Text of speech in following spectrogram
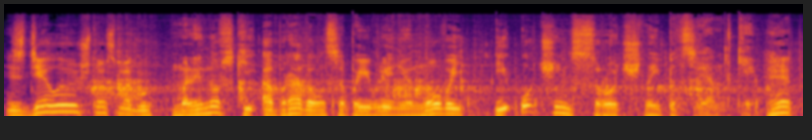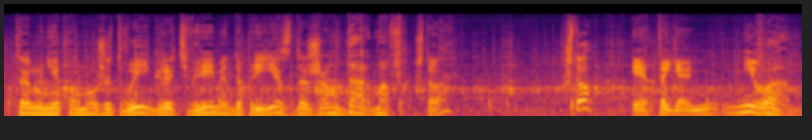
Сделаю, что смогу. Малиновский обрадовался появлению новой и очень срочной пациентки. Это мне поможет выиграть время до приезда жандармов. Что? Что? Это я не вам.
